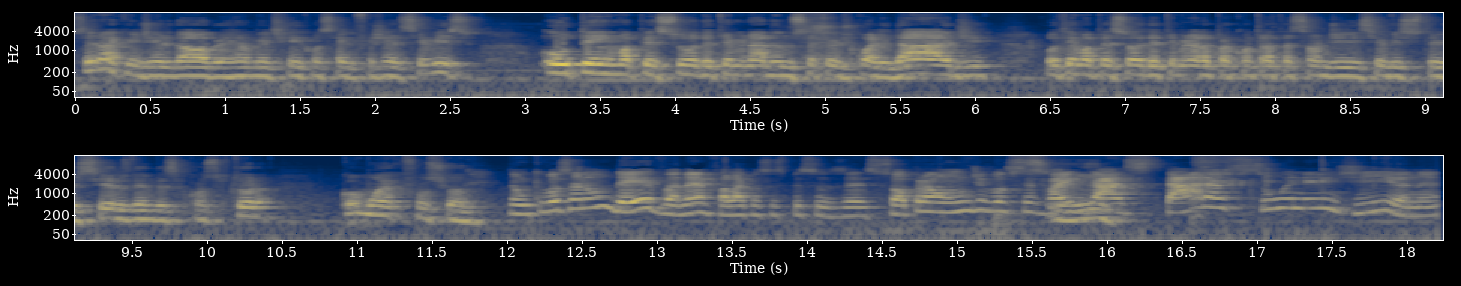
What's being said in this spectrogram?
Será que o engenheiro da obra é realmente quem consegue fechar esse serviço? Ou tem uma pessoa determinada no setor de qualidade? Ou tem uma pessoa determinada para contratação de serviços terceiros dentro dessa construtora? Como é que funciona? Não que você não deva, né, falar com essas pessoas, é só para onde você Sim. vai gastar a sua energia, né?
